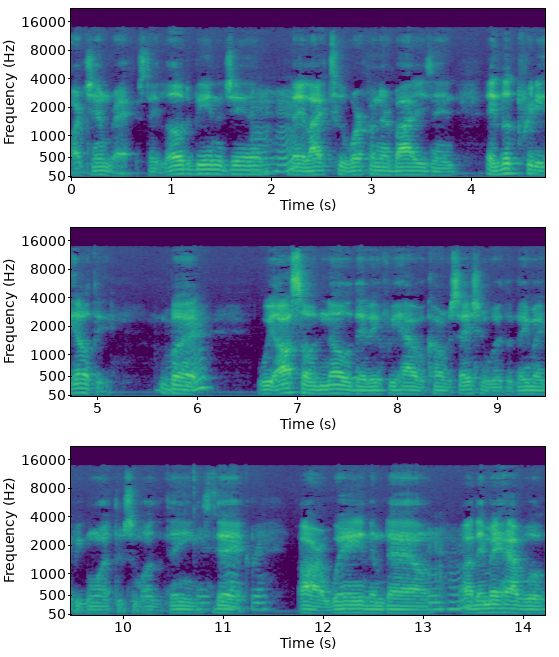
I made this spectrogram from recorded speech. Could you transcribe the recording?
are gym rats. They love to be in the gym. Mhm. They like to work on their bodies, and they look pretty healthy. But Mhm. we also know that if we have a conversation with them, they may be going through some other things that are weighing them down. Mhm. Uh, they may have a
